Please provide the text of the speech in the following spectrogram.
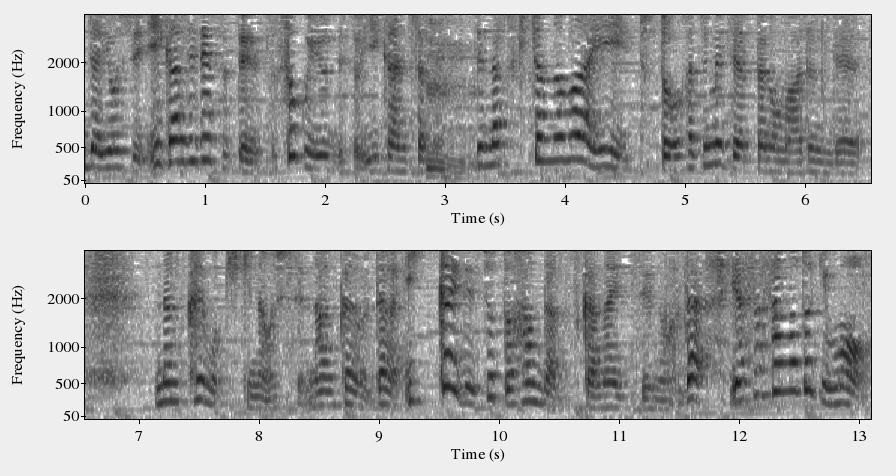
じゃあよしいい感じですって即言うんですよいい感じだと、うん。で夏希ちゃんの場合ちょっと初めてやったのもあるんで何回も聞き直して何回も。だから1回でちょっと判断つかないっていうのは。だから安田さんの時も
